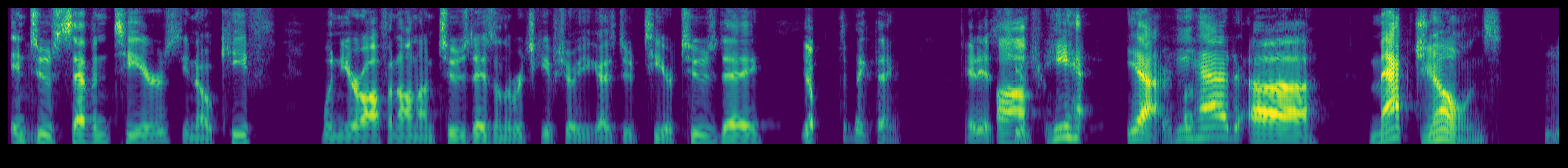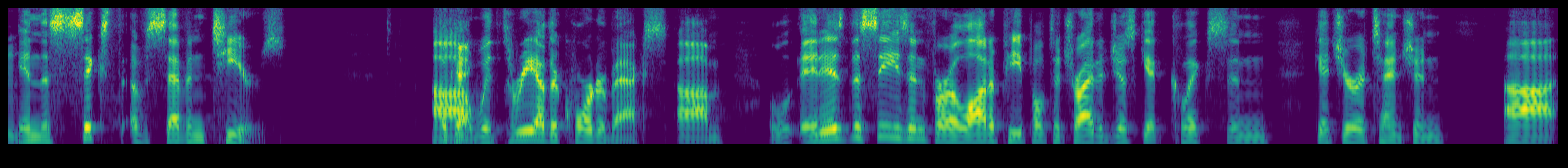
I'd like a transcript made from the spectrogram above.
into seven tiers. You know, Keith, when you're off and on on Tuesdays on the Rich Keefe Show, you guys do Tier Tuesday. Yep. it's a big thing. It is Um, he, ha- yeah, Very he popular. had uh, Mac Jones Hmm. in the sixth of seven tiers. Uh, with three other quarterbacks. Um, it is the season for a lot of people to try to just get clicks and get your attention. Uh, I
